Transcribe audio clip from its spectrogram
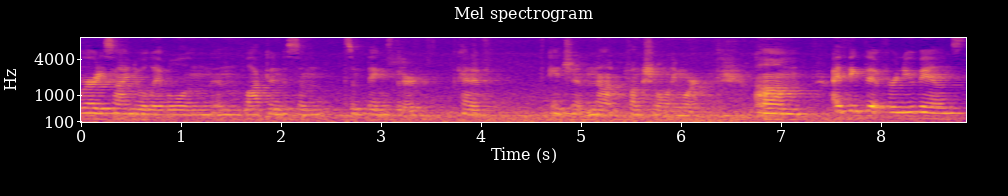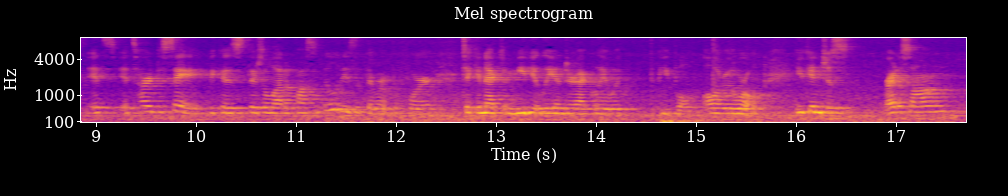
we're already signed to a label and, and locked into some, some things that are kind of ancient and not functional anymore. Um, I think that for new bands, it's it's hard to say because there's a lot of possibilities that there weren't before to connect immediately and directly with the people all over the world. You can just write a song,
